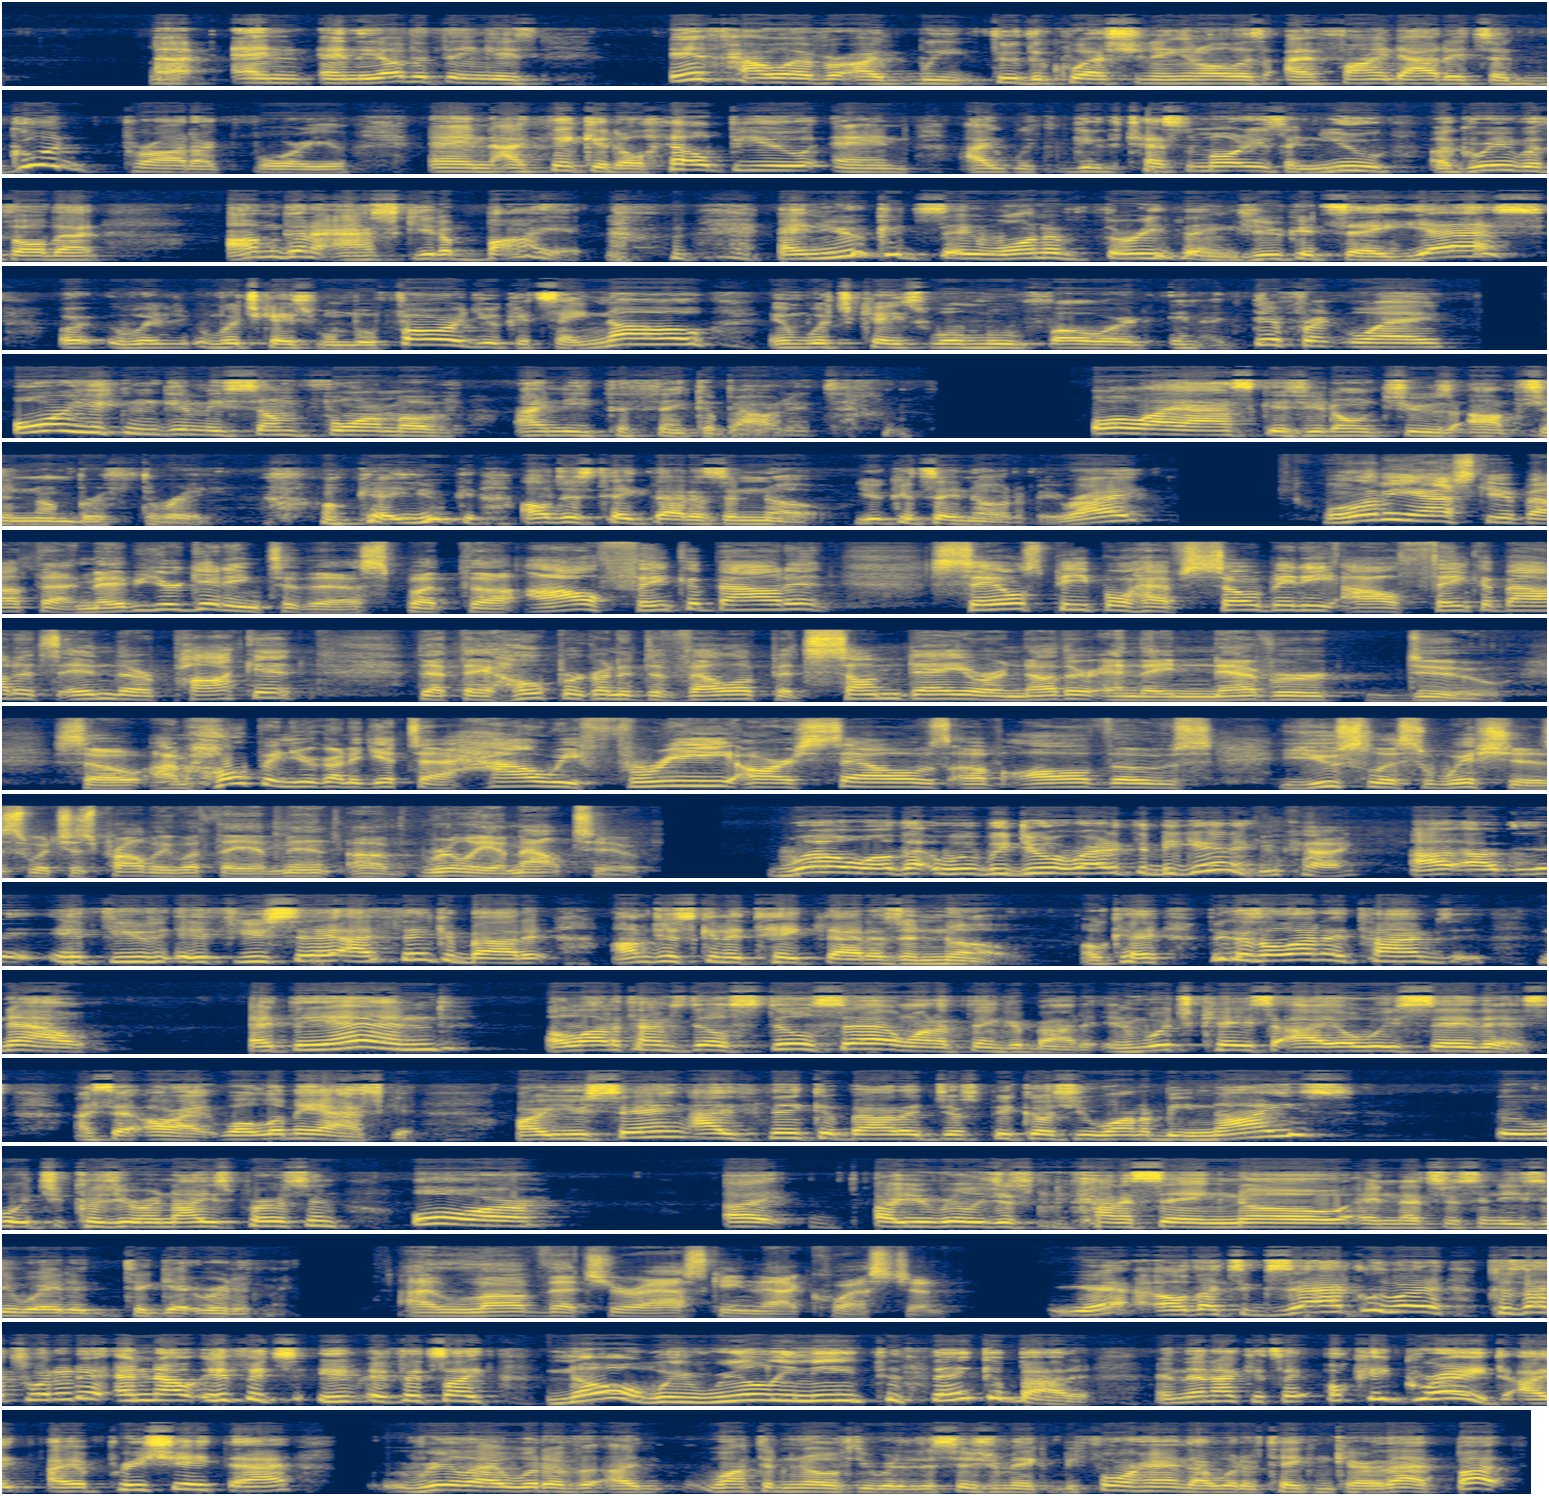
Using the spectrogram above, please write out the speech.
Uh, and and the other thing is, if, however, I we through the questioning and all this, I find out it's a good product for you, and I think it'll help you, and I we can give the testimonies, and you agree with all that. I'm going to ask you to buy it. and you could say one of three things. You could say yes, or in which case we'll move forward. You could say no, in which case we'll move forward in a different way. Or you can give me some form of, I need to think about it. All I ask is you don't choose option number three. Okay, you can, I'll just take that as a no. You could say no to me, right? Well, let me ask you about that. Maybe you're getting to this, but the I'll think about it. Salespeople have so many I'll think about it's in their pocket that they hope are going to develop it someday or another, and they never do. So I'm hoping you're going to get to how we free ourselves of all those useless wishes, which is probably what they amount, uh, really amount to. Well, well, that, we do it right at the beginning. Okay. I, I, if you if you say I think about it, I'm just going to take that as a no. Okay, because a lot of times now, at the end, a lot of times they'll still say I want to think about it. In which case, I always say this. I say, all right, well, let me ask you: Are you saying I think about it just because you want to be nice, which because you're a nice person, or uh, are you really just kind of saying no, and that's just an easy way to, to get rid of me? I love that you're asking that question. Yeah. Oh, that's exactly what. Because that's what it is. And now, if it's if, it's like, no, we really need to think about it, and then I could say, okay, great. I, I appreciate that. Really, I would have. I wanted to know if you were the decision maker beforehand. I would have taken care of that. But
